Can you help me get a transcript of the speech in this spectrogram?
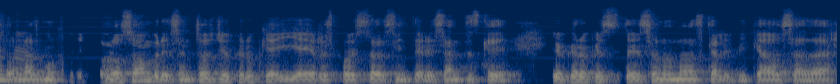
son las mujeres o los hombres. Entonces yo creo que ahí hay respuestas interesantes que yo creo que ustedes son los más calificados a dar.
